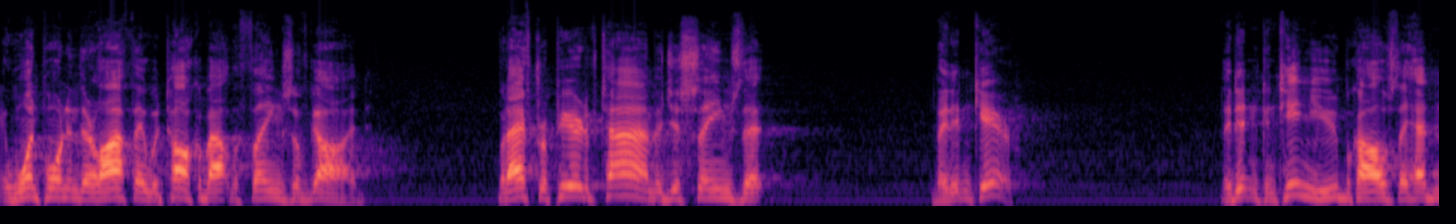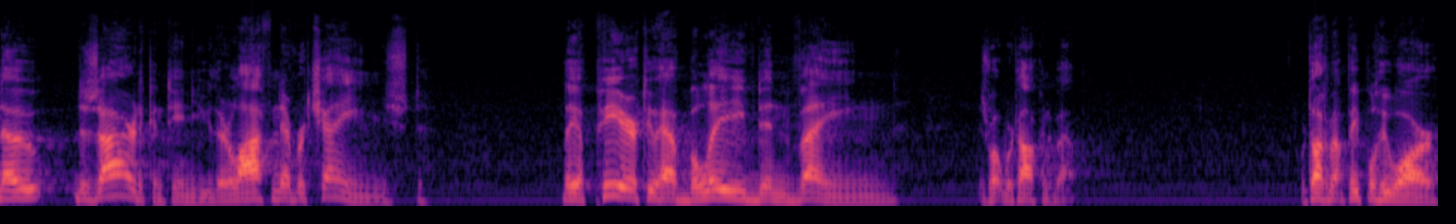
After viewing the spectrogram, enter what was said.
At one point in their life, they would talk about the things of God. But after a period of time, it just seems that they didn't care. They didn't continue because they had no desire to continue. Their life never changed. They appear to have believed in vain, is what we're talking about. We're talking about people who are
